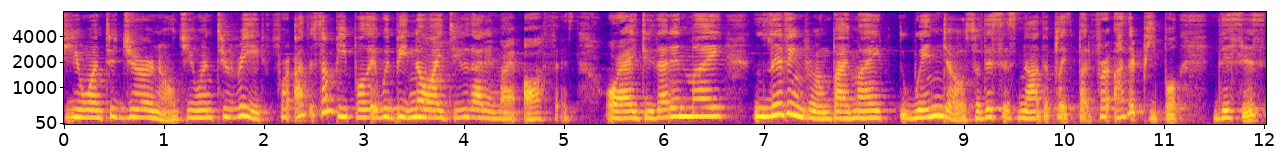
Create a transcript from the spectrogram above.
Do you want to journal? Do you want to read? For other, some people, it would be, no, I do that in my office or I do that in my living room by my window. So this is not the place. But for other people, this is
